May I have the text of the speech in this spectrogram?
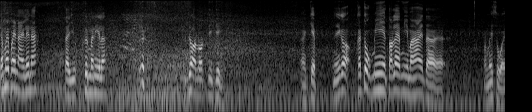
ยังไม่ไปไหนเลยนะ แต่ขึ้นมานี่แล้ว ยอดรถจริงๆเก็บนี่ก็กระจกมีตอนแรกมีมาให้แต่มันไม่สวย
